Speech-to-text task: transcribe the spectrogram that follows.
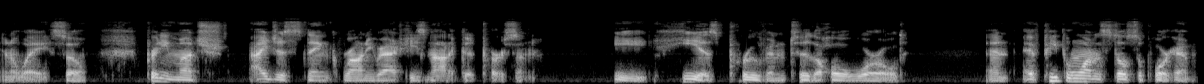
in a way. So, pretty much, I just think Ronnie Radke's not a good person. He he has proven to the whole world and if people want to still support him,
